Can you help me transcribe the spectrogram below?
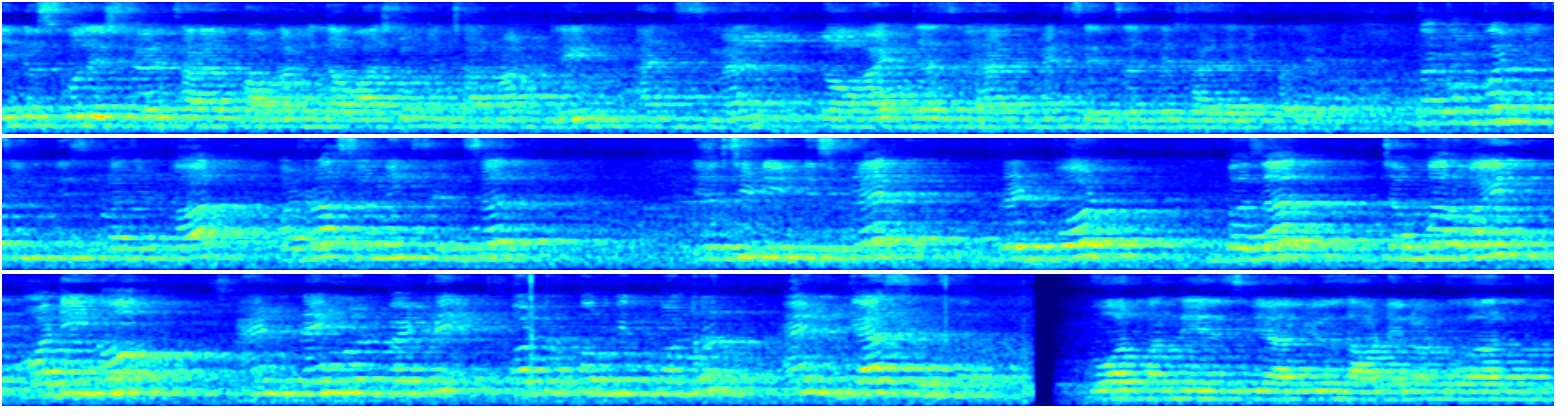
In school, students have a problem with the washroom which are not clean and smell. To avoid this, we have made sensor-based hygienic project. The components in this project are ultrasonic sensor, LCD display, breadboard, buzzer, jumper wire, Arduino, and 9 volt battery, water pumping motor, and gas sensor. To work on this, we have used Arduino to work.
